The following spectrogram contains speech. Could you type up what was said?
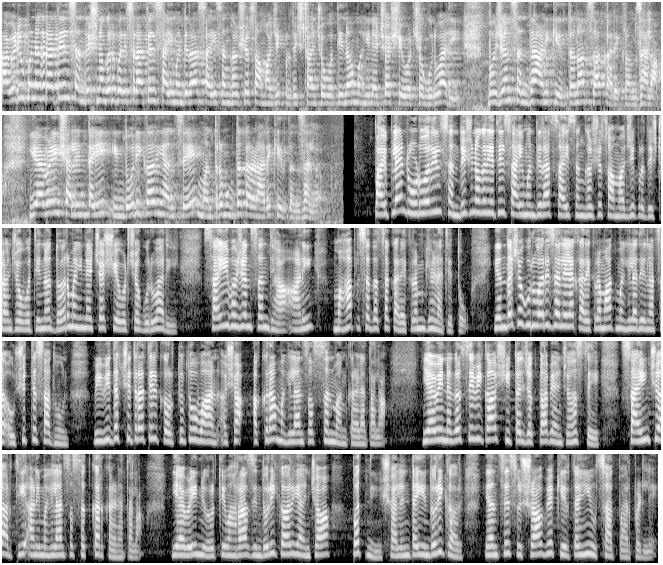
सावेडी उपनगरातील संदेशनगर परिसरातील साई मंदिरात साई संघर्ष सामाजिक प्रतिष्ठानच्या वतीनं महिन्याच्या शेवटच्या गुरुवारी भजन संध्या आणि कीर्तनाचा कार्यक्रम झाला. यावेळी शालिनताई इंदोरीकर यांचे मंत्रमुग्ध करणारे कीर्तन झालं. पाईपलाईन रोडवरील संदेशनगर येथील साई मंदिरात साई संघर्ष सामाजिक प्रतिष्ठानच्या वतीनं दर महिन्याच्या शेवटच्या गुरुवारी साई भजन संध्या आणि महाप्रसादाचा कार्यक्रम घेण्यात येतो. यंदाच्या गुरुवारी झालेल्या कार्यक्रमात महिला दिनाचं औचित्य साधून विविध क्षेत्रातील कर्तृत्ववान अशा अकरा महिलांचा सन्मान करण्यात आला. यावेळी नगरसेविका शीतल जगताप यांच्या हस्ते साईंची आरती आणि महिलांचा सत्कार करण्यात आला. यावेळी निवृत्ती महाराज इंदोरीकर यांच्या पत्नी शालिनताई इंदोरीकर यांचे सुश्राव्य कीर्तनही उत्साहात पार पडले.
